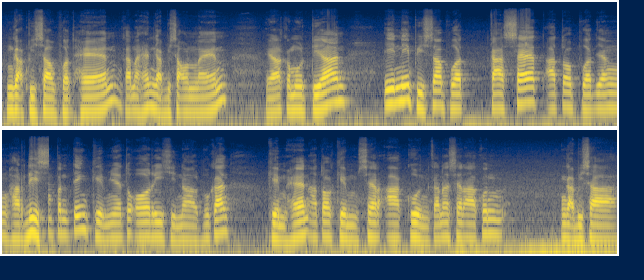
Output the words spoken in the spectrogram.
nggak bisa buat hand karena hand nggak bisa online ya. Kemudian ini bisa buat kaset atau buat yang harddisk yang penting gamenya itu original bukan game hand atau game share akun karena share akun nggak bisa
